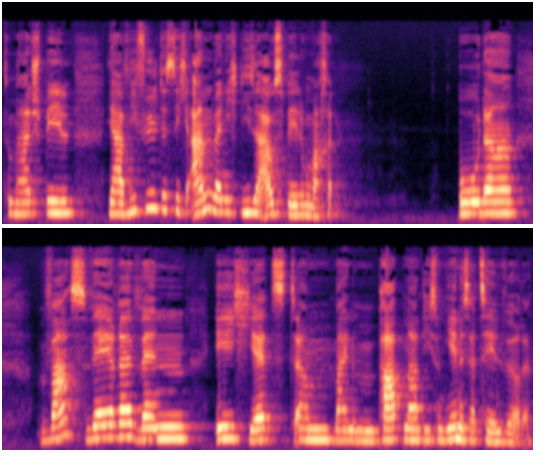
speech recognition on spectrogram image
Zum Beispiel, ja, wie fühlt es sich an, wenn ich diese Ausbildung mache? Oder was wäre, wenn ich jetzt ähm, meinem Partner dies und jenes erzählen würde?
